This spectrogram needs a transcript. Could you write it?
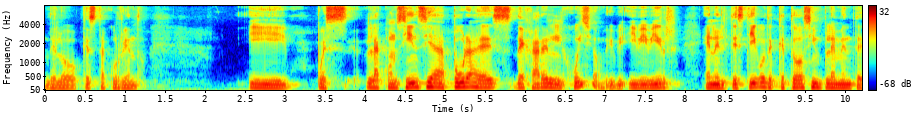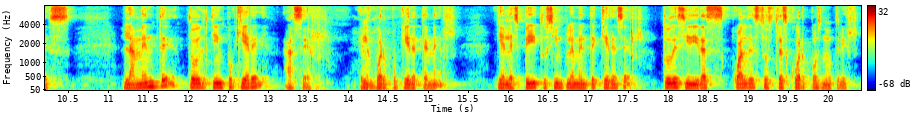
de lo que está ocurriendo. Y pues la conciencia pura es dejar el juicio y, vivir en el testigo de que todo simplemente es. La mente todo el tiempo quiere hacer, el cuerpo quiere tener y el espíritu simplemente quiere ser. Tú decidirás cuál de estos tres cuerpos nutrir.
